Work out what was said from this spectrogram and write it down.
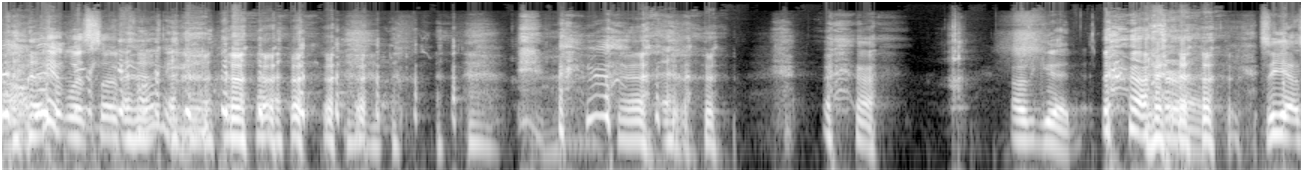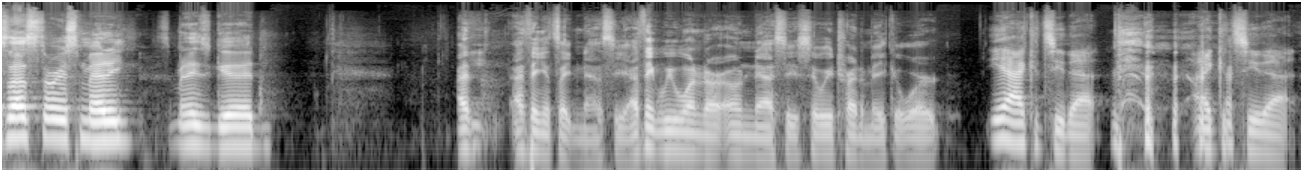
oh, it was so funny. That was good. All right. So yeah, so that story, Smitty. Smitty's good. I I think it's like Nessie. I think we wanted our own Nessie, so we try to make it work. Yeah, I could see that. I could see that.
